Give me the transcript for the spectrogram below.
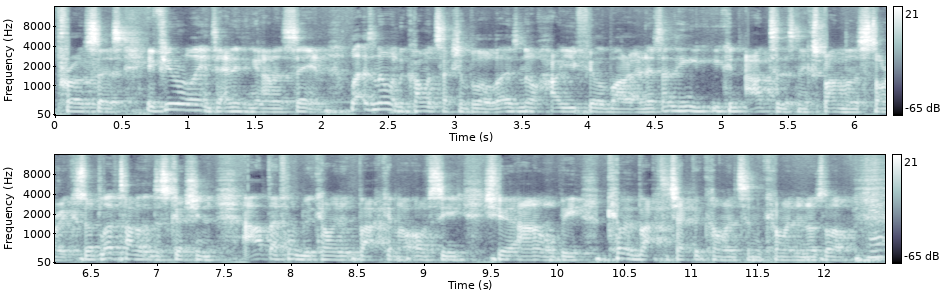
process, if you're relating to anything Anna's saying, let us know in the comment section below. Let us know how you feel about it, and if anything you can add to this and expand on the story, because I'd love to have that discussion. I'll definitely be coming back, and I'll obviously sure Anna will be coming back to check the comments and commenting as well. Yeah.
